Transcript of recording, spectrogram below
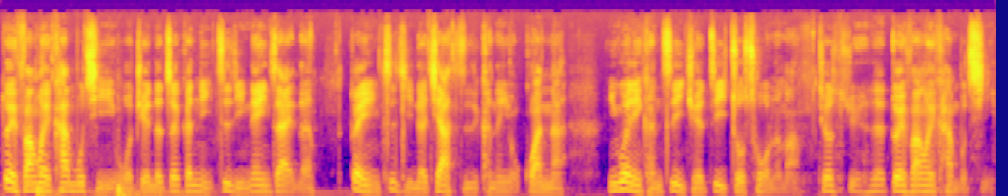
对方会看不起，我觉得这跟你自己内在的对你自己的价值可能有关呐，因为你可能自己觉得自己做错了嘛，就觉得对方会看不起，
